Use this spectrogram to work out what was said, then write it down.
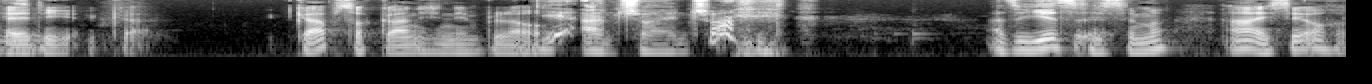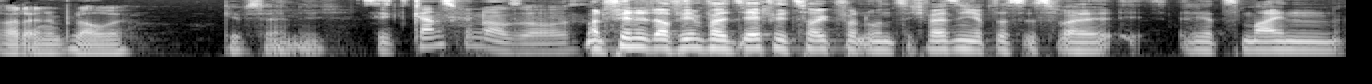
hey, die ga- gab's doch gar nicht in dem Blau. ja anscheinend schon. Also hier ist, Siehst du mal? Ah, ich sehe auch gerade eine blaue. Gibt's ja nicht. Sieht ganz genauso aus. Man findet auf jeden Fall sehr viel Zeug von uns. Ich weiß nicht, ob das ist, weil jetzt mein,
